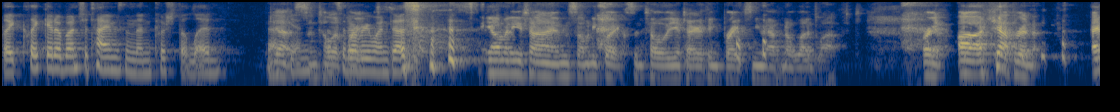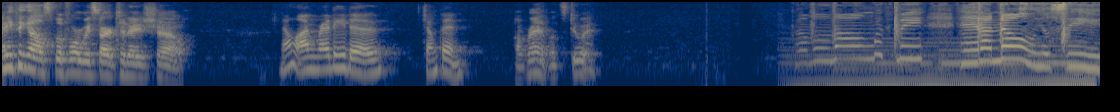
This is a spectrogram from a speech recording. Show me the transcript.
like click it a bunch of times and then push the lid back yes, in. Until That's it what breaks. everyone does. see how many times, how many clicks until the entire thing breaks and you have no lead left. All right, uh, Catherine. Anything else before we start today's show? No, I'm ready to jump in. All right, let's do it. Come along with me, and I know you'll see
